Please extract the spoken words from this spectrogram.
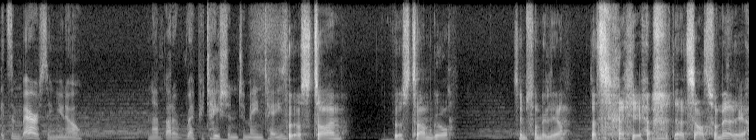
It's embarrassing, you know? And I've got a reputation to maintain. First time? First time girl? Seems familiar. That's, yeah, that sounds familiar.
